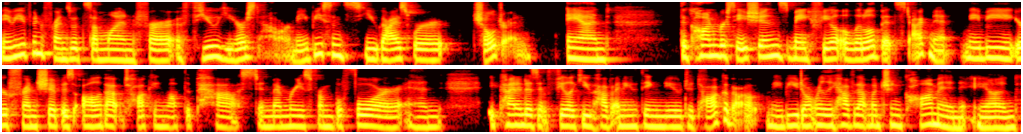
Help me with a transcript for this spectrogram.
maybe you've been friends with someone for a few years now, or maybe since you guys were children. And the conversations may feel a little bit stagnant. Maybe your friendship is all about talking about the past and memories from before, and it kind of doesn't feel like you have anything new to talk about. Maybe you don't really have that much in common. And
